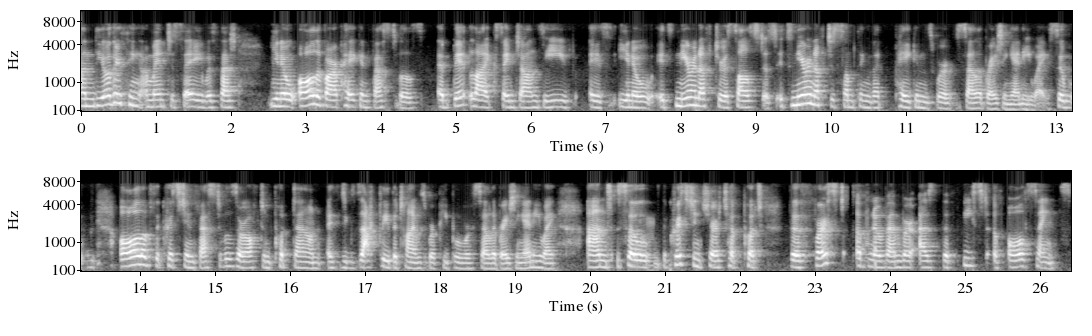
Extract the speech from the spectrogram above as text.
and the other thing i meant to say was that you know all of our pagan festivals a bit like st john's eve is you know it's near enough to a solstice. It's near enough to something that pagans were celebrating anyway. So all of the christian festivals are often put down at exactly the times where people were celebrating anyway. And so the christian church have put the 1st of november as the feast of all saints.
